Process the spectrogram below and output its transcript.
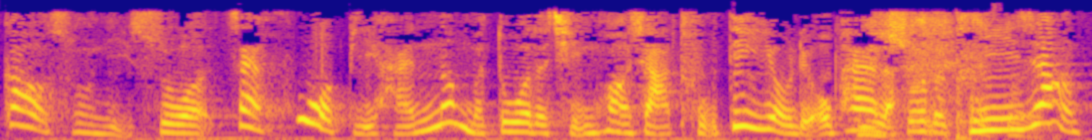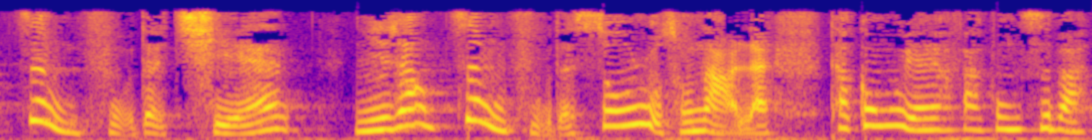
告诉你说，在货币还那么多的情况下，土地又流拍了，你让政府的钱。你让政府的收入从哪儿来？他公务员要发工资吧？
